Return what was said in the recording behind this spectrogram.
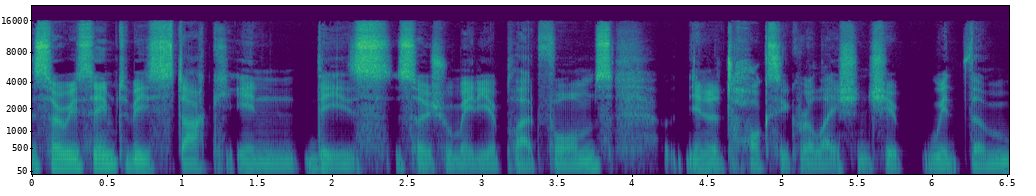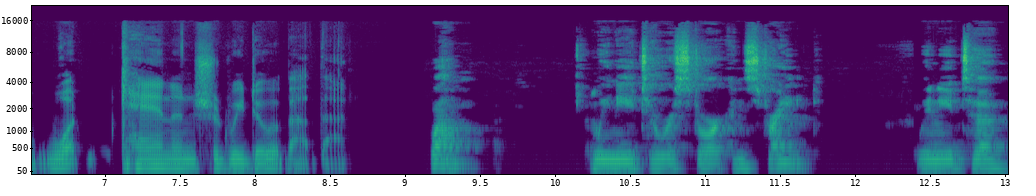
So we seem to be stuck in these social media platforms in a toxic relationship with them. What can and should we do about that? Well, we need to restore constraint. We need to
